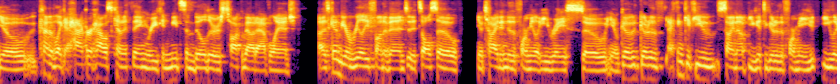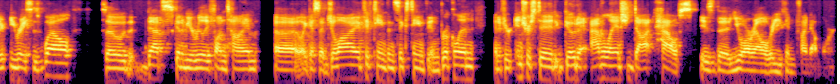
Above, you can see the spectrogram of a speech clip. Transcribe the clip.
you know kind of like a hacker house kind of thing where you can meet some builders, talk about Avalanche. Uh, it's going to be a really fun event. It's also you know tied into the Formula E race. So you know go go to the, I think if you sign up, you get to go to the Formula E, e race as well. So th- that's going to be a really fun time uh, like I said, July 15th and 16th in Brooklyn. And if you're interested, go to avalanche.house is the URL where you can find out more.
